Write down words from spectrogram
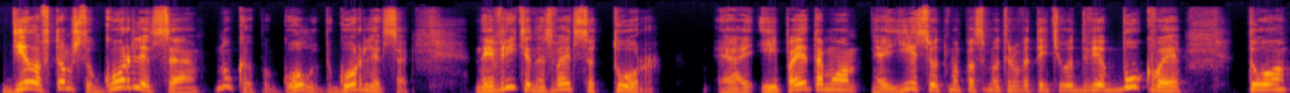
Дело в том, что горлица, ну, как бы голубь, горлица, на иврите называется Тор. Э, и поэтому, э, если вот мы посмотрим вот эти вот две буквы, то,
